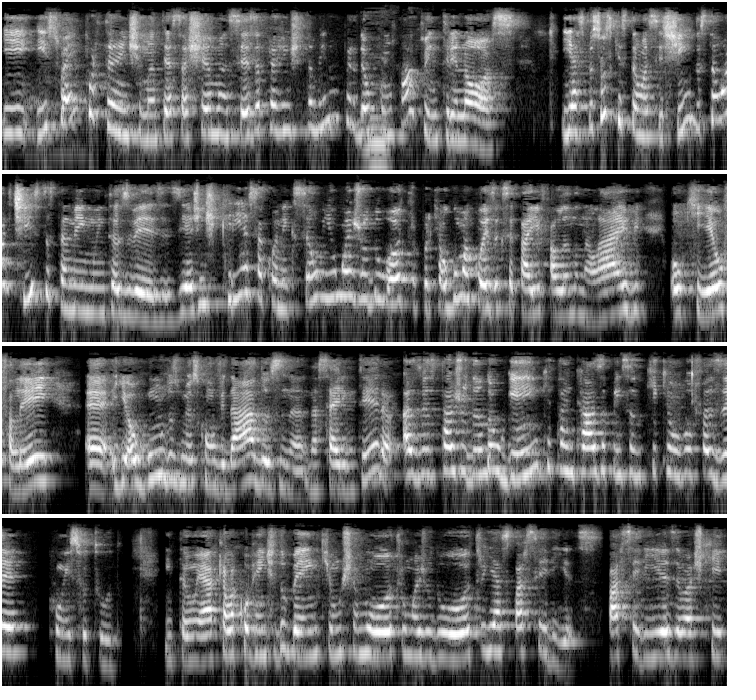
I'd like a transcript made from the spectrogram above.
E isso é importante, manter essa chama acesa para a gente também não perder hum. o contato entre nós. E as pessoas que estão assistindo são artistas também, muitas vezes. E a gente cria essa conexão e um ajuda o outro, porque alguma coisa que você está aí falando na live, ou que eu falei, é, e algum dos meus convidados na, na série inteira, às vezes está ajudando alguém que está em casa pensando o que, que eu vou fazer com isso tudo. Então é aquela corrente do bem que um chama o outro, um ajuda o outro, e as parcerias. Parcerias, eu acho que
